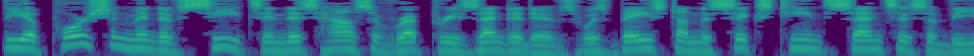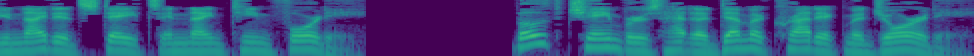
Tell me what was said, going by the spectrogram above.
The apportionment of seats in this House of Representatives was based on the 16th Census of the United States in 1940. Both chambers had a Democratic majority.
